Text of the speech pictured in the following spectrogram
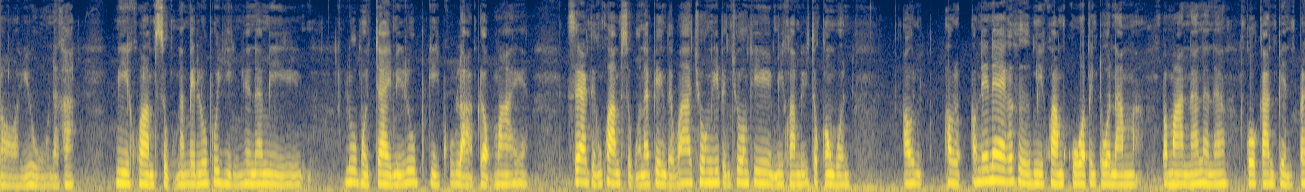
รออยู่นะคะ มีความสุขนะเป็นรูปผู้หญิงเนี่ยนะมีรูปหัวใจมีรูปกีบกุหลาบดอกไม้แสดงถึงความสุขนะเพียงแต่ว่าช่วงนี้เป็นช่วงที่มีความวิตกกังวล เอา เอาเอาแน่ๆก็คือมีความกลัวเป็นตัวนำอะประมาณนั้นนะนะกลัวการเปลี่ยนแปล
